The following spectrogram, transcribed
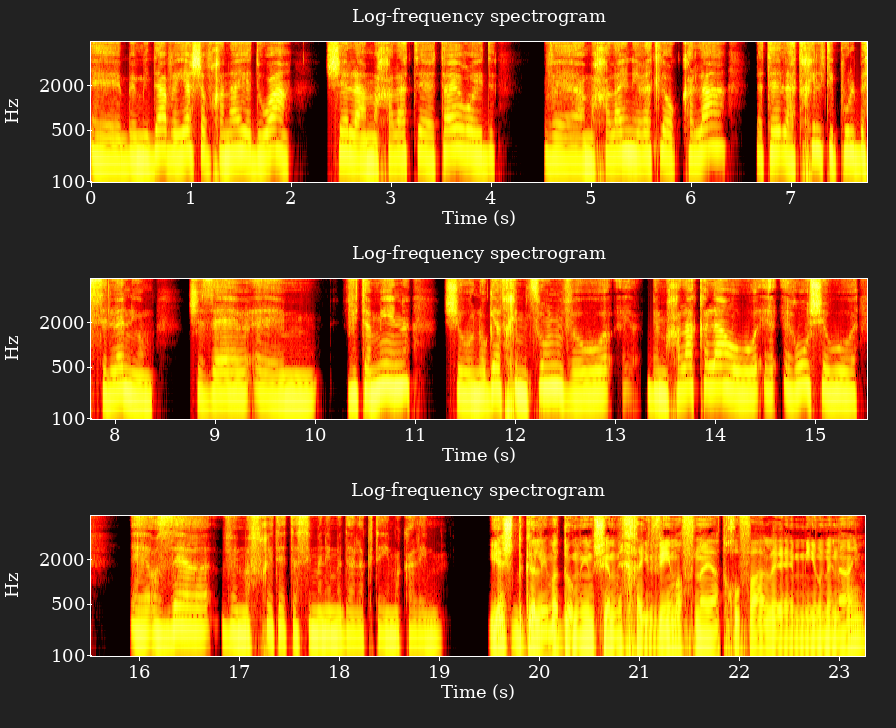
ובמידה ויש הבחנה ידועה של המחלת תיירואיד, והמחלה היא נראית לו קלה, להתחיל טיפול בסלניום, שזה ויטמין שהוא נוגד חמצון, והוא, במחלה קלה, הוא, הראו שהוא עוזר ומפחית את הסימנים הדלקתיים הקלים. יש דגלים אדומים שמחייבים הפניה דחופה למיון עיניים?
